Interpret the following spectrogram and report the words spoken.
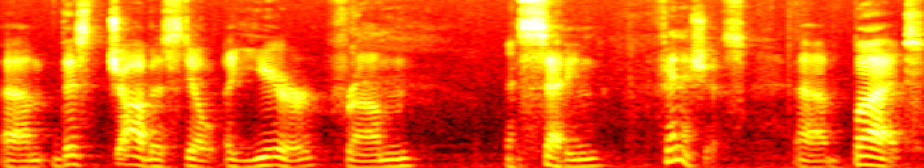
Um, this job is still a year from setting finishes. Uh, but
